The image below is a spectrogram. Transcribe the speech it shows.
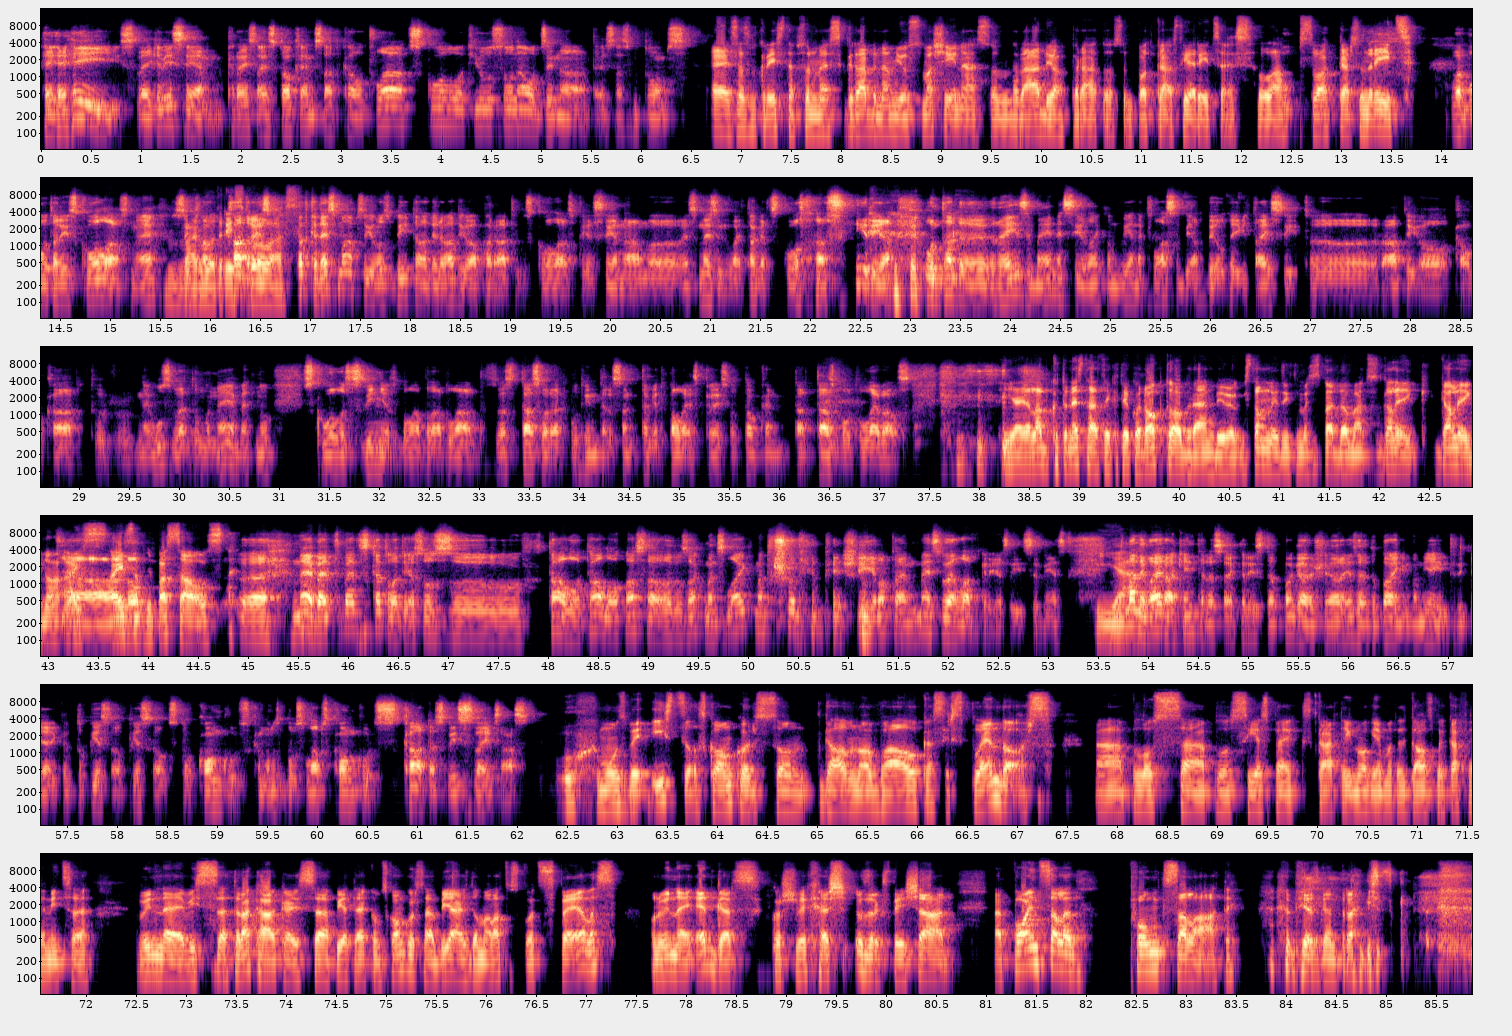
Hei, hei, hei! Sveiki visiem! Kreisais tokens atkal klāts, skolot jūs un audzināt. Es esmu Toms. Es esmu Kristaps, un mēs grabinām jūsu mašīnās, un radioaparātos un podkāstu ierīcēs. Labs vakars un rīts! Varbūt arī skolās. Ne? Varbūt arī Kādreiz, skolās. Tad, kad es mācījos, bija tādi radioaparāti skolās pie sienām. Es nezinu, vai tagad skolās ir. Ja? Un tad eh, reizi mēnesī, laikam, viena klase bija atbildīga taisīt uh, radio kaut kādu tur ne uzvedumu, nē, bet nu, skolas ziņas, bla, bla, bla. Tas, tas varētu būt interesanti. Tagad palaist kreiso tokenu. Tā, tas būtu levels. Jā, jā, labi, ka tu nestāstīji, ka tie kaut kādi oktobrēni bija vai kas tam līdzīgs. Mēs vispār domājam, tas galīgi, galīgi no aiz, nu- aizsapņu pasaules. Uh, nē, bet, bet skatoties uz uh, tālo, tālo pasauli, uz akmens laikmetu, šodien pie šī jautājuma mēs vēl atgriezīsimies. Jā, Mani vairāk interesē, ka arī pagājušajā reizē tu baigi man ieintriģēji, ka tu piesauc, piesauc to konkursu, ka mums būs labs konkurss. Kā tas viss veicās? uh, mums bija izcils konkurss un galveno balvu, kas ir splendors. ā, Plus, ā, plus iespējas kārtīgi nogiemot galvaspēju kafejnīcā. Vinnēja vistrakākais ā, pieteikums konkursā, bija jāizdomā latviskotas spēles. Un vinnēja Edgars, kurš vienkārši uzrakstīja šādu: ā, Point salad, punktu salāti. Diezgan traģiski.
